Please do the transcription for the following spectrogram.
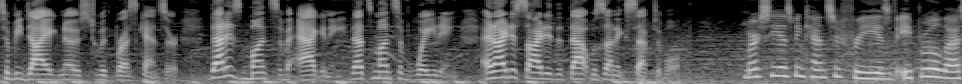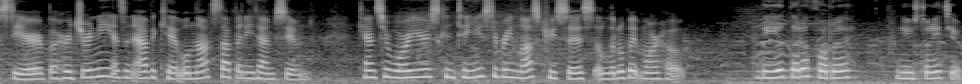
to be diagnosed with breast cancer. That is months of agony. That's months of waiting. And I decided that that was unacceptable. Marcy has been cancer free as of April last year, but her journey as an advocate will not stop anytime soon. Cancer Warriors continues to bring Las Cruces a little bit more hope. Leah de la Torre, News 22.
